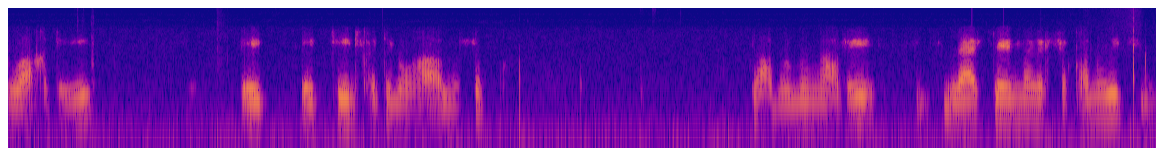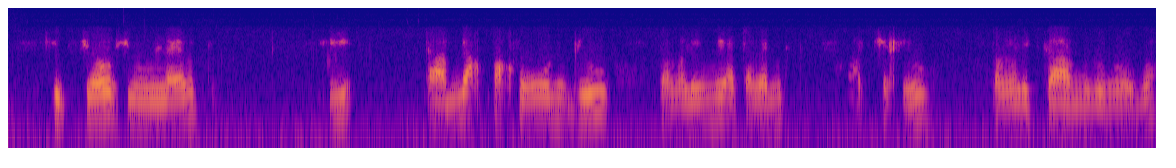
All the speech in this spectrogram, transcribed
وقتي اتين ختنو غالسك تعبو من عفي لا تيمل الشقنويت شبشور شو لابت هي تعمل بقفون بيو تغليمي أتغلمك أتشخيو تغلي كامل غوبة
